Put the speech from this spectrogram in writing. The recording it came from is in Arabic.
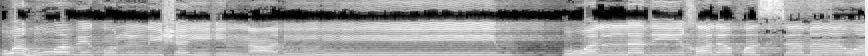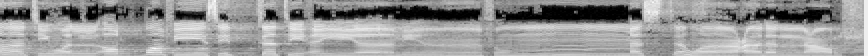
وهو بكل شيء عليم. هو الذي خلق السماوات والأرض في ستة أيام ثم استوى على العرش.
